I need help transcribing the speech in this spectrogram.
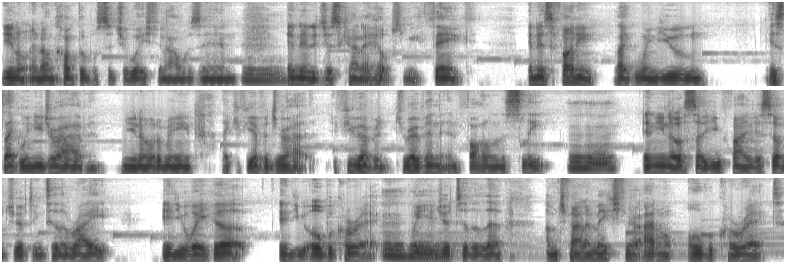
you know an uncomfortable situation I was in, Mhm. and then it just kind of helps me think. And it's funny, like when you, it's like when you're driving. You know what I mean? Like if you ever drive, if you've ever driven and fallen asleep Mhm. and you know so you find yourself drifting to the right and you wake up and you overcorrect when you Mhm. drift to the left i'm trying to make sure i don't overcorrect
